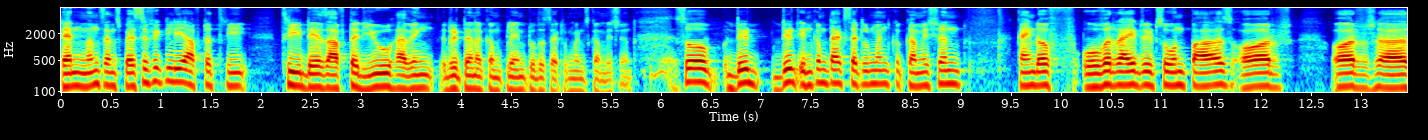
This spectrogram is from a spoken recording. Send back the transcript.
10 months and specifically after three three days after you having written a complaint to the settlements commission. Yes. So did did income tax settlement commission kind of override its own powers or or uh,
